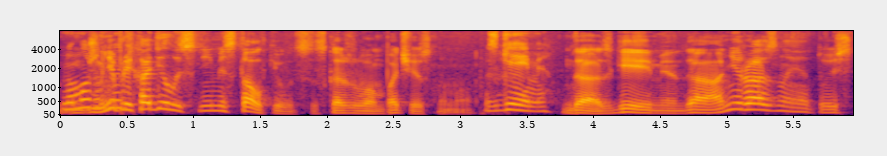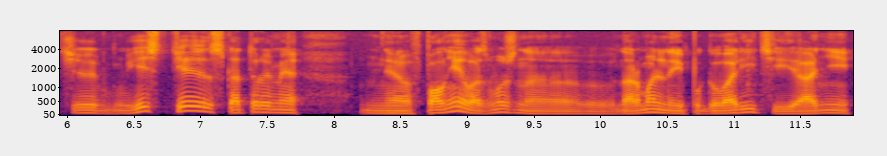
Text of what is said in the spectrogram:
Ну, может Мне быть- приходилось с ними сталкиваться, скажу вам по-честному. С геями. Да, с геями, да, они разные, то есть э, есть те, с которыми э, вполне возможно нормально и поговорить, и они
